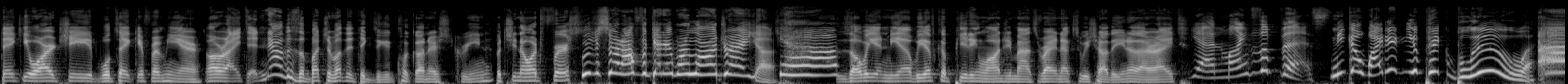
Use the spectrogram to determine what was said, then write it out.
thank you, Archie. We'll take it from here. All right, and now there's a bunch of other things you can click on our screen. But you know what? First, we just start off with getting more laundry. Yeah. Zoey and Mia, we have competing laundromats right next to each other. You know that, right? Yeah, and mine's the best. Nico, why didn't you pick blue? Ow!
